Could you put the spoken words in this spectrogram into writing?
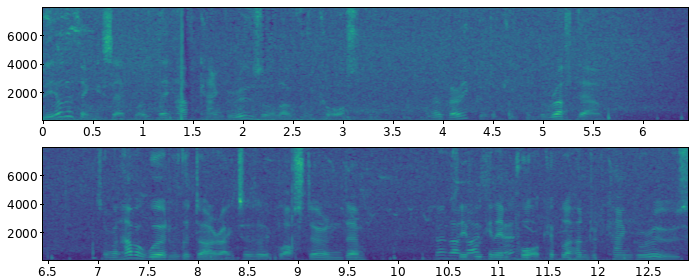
The other thing he said was they have kangaroos all over the course, and they're very good at keeping the rough down. So I'm going to have a word with the directors at Gloucester and um, see if we can again. import a couple of hundred kangaroos.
